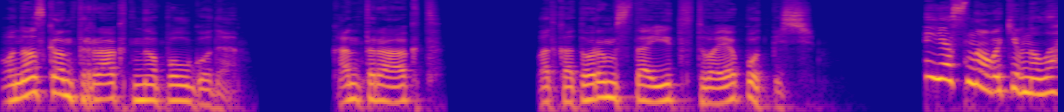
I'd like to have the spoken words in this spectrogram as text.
у нас контракт на полгода. Контракт, под которым стоит твоя подпись». Я снова кивнула.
